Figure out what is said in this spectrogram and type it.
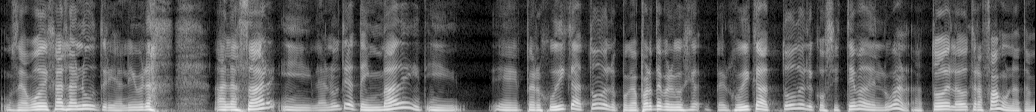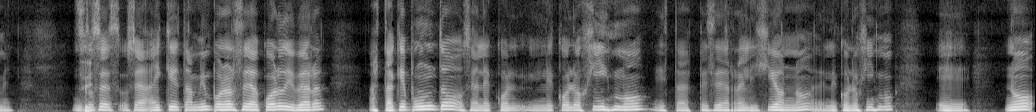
o sea, vos dejás la nutria libre al azar y la nutria te invade y, y, eh, perjudica a todo, lo- porque aparte perjudica, perjudica a todo el ecosistema del lugar, a toda la otra fauna también. Sí. Entonces, o sea, hay que también ponerse de acuerdo y ver hasta qué punto, o sea, el, eco- el ecologismo, esta especie de religión, ¿no? El ecologismo eh, no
